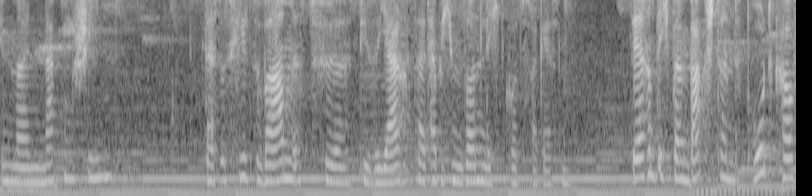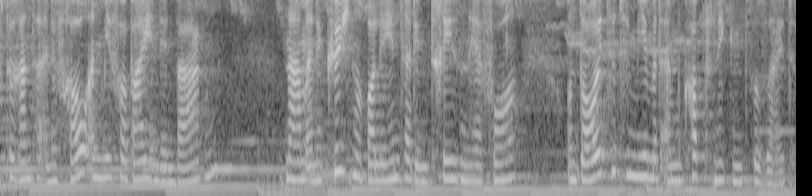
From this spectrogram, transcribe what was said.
in meinen Nacken schien. Dass es viel zu warm ist für diese Jahreszeit, habe ich im Sonnenlicht kurz vergessen. Während ich beim Backstand Brot kaufte, rannte eine Frau an mir vorbei in den Wagen, nahm eine Küchenrolle hinter dem Tresen hervor und deutete mir mit einem Kopfnicken zur Seite.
